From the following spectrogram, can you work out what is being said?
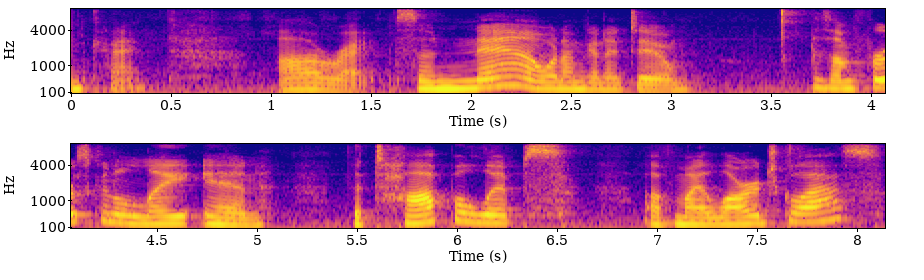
Okay. All right, so now what I'm gonna do is I'm first gonna lay in the top ellipse of my large glass,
